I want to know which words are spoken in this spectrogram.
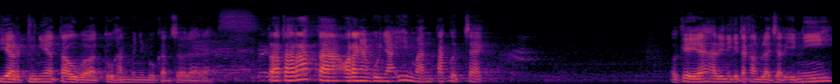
biar dunia tahu bahwa Tuhan menyembuhkan saudara. Rata-rata orang yang punya iman takut cek. Oke ya, hari ini kita akan belajar ini.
